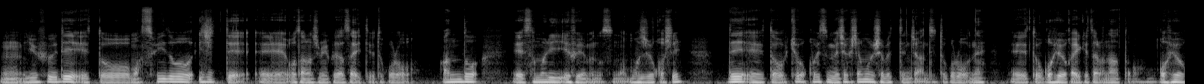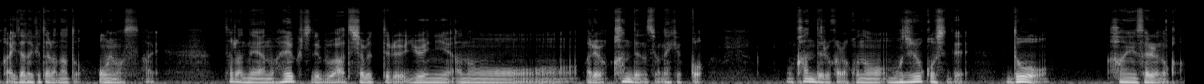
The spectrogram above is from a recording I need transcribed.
うん、いう風で、えっ、と、まあ、スピードをいじって、えー、お楽しみくださいっていうところ、アンド、えー、サマリー FM のその文字起こし。で、えっ、と、今日こいつめちゃくちゃ文字喋ってんじゃんっていうところをね、えっ、と、ご評価いけたらなと、ご評価いただけたらなと思います。はい。ただね、あの、早口でブワーって喋ってるゆえに、あのー、あれは噛んでるんですよね、結構。噛んでるからこの文字起こしでどう反映されるのか。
